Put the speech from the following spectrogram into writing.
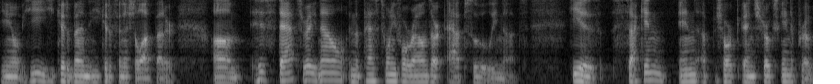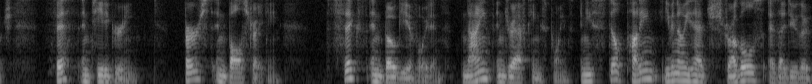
you know, he he could have been he could have finished a lot better. Um, his stats right now in the past 24 rounds are absolutely nuts. He is second in a short in strokes gained approach, fifth in tee to green, first in ball striking, sixth in bogey avoidance, ninth in DraftKings points, and he's still putting, even though he had struggles, as I do the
